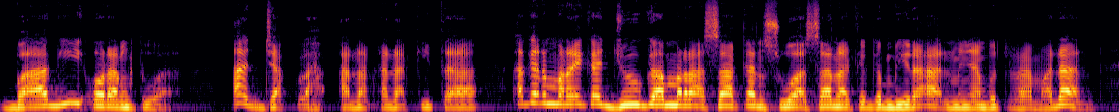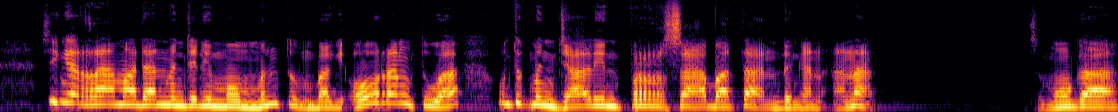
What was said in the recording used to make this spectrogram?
bagi orang tua, ajaklah anak-anak kita agar mereka juga merasakan suasana kegembiraan menyambut Ramadan. Sehingga Ramadan menjadi momentum bagi orang tua untuk menjalin persahabatan dengan anak. Semoga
